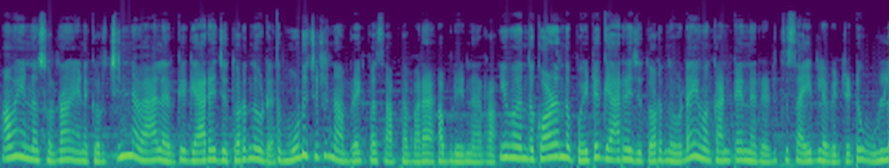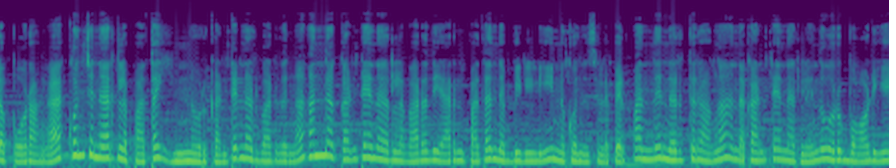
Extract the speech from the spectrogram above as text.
அவன் என்ன சொல்றான்? எனக்கு ஒரு சின்ன வேலை இருக்கு. கேரேஜ் திறந்து விட. அதை நான் பிரேக்ஃபாஸ்ட் சாப்பிட வரேன். அப்படின்னுறான். இவன் இந்த குழந்தை போயிட்டு கேரேஜை திறந்து விட இவன் கண்டெய்னர் எடுத்து சைட்ல விட்டுட்டு உள்ள போறாங்க. கொஞ்ச நேரத்துல பார்த்தா இன்னொரு கண்டெய்னர் வருதுங்க. அந்த கண்டெய்னர்ல வரது யாருன்னு பார்த்தா இந்த பில்லி இன்னும் கொஞ்சம் சில பேர் வந்து நிறுத்துறாங்க. அந்த கண்டெய்னர் இருந்து ஒரு பாடியை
